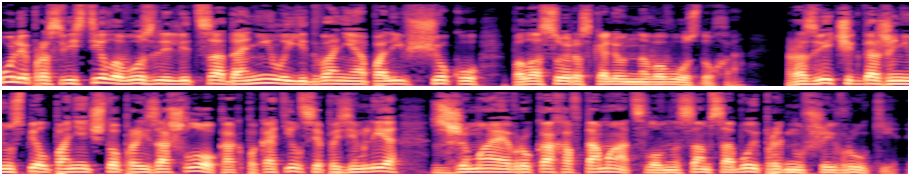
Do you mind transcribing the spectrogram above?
Пуля просвистела возле лица Данилы, едва не опалив щеку полосой раскаленного воздуха. Разведчик даже не успел понять, что произошло, как покатился по земле, сжимая в руках автомат, словно сам собой прыгнувший в руки.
